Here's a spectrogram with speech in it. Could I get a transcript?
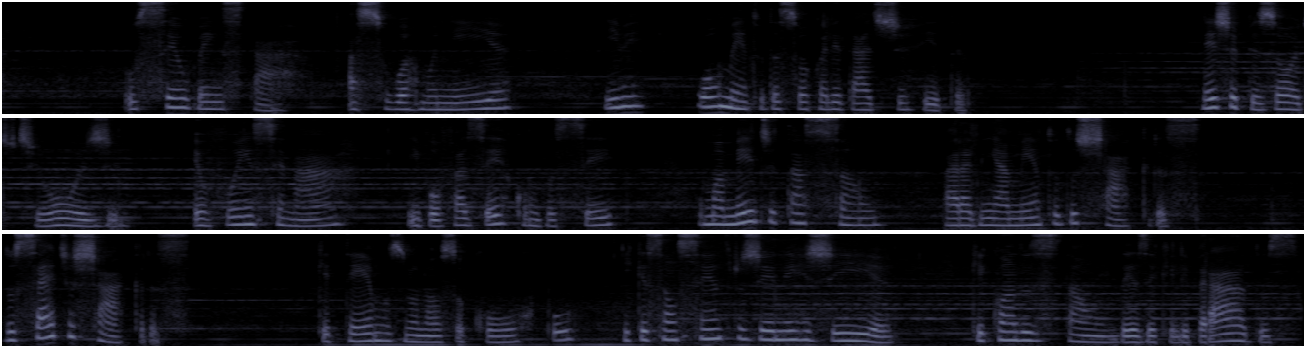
o seu bem-estar, a sua harmonia e o aumento da sua qualidade de vida. Neste episódio de hoje, eu vou ensinar e vou fazer com você uma meditação para alinhamento dos chakras, dos sete chakras que temos no nosso corpo e que são centros de energia que, quando estão desequilibrados,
